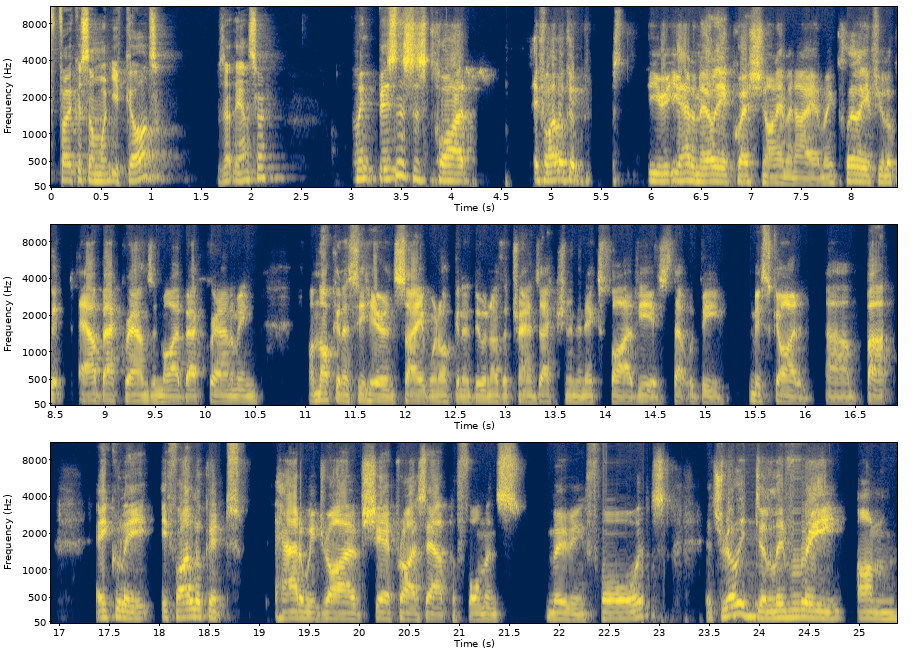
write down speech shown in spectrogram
focus on what you've got is that the answer? I mean, business is quite. If I look at you, you had an earlier question on M and A. I mean, clearly, if you look at our backgrounds and my background, I mean, I'm not going to sit here and say we're not going to do another transaction in the next five years. That would be misguided. Um, but equally, if I look at how do we drive share price outperformance moving forwards, it's really delivery on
